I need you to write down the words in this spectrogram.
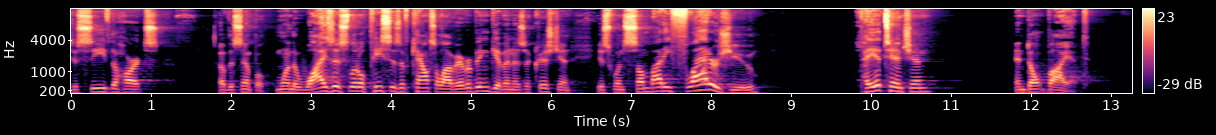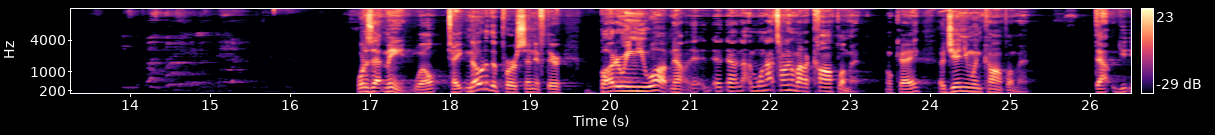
deceive the hearts of the simple. One of the wisest little pieces of counsel I've ever been given as a Christian is when somebody flatters you, pay attention and don't buy it. What does that mean? Well, take note of the person if they're buttering you up. Now, eh, eh, eh, we're not talking about a compliment, okay? A genuine compliment. That you,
